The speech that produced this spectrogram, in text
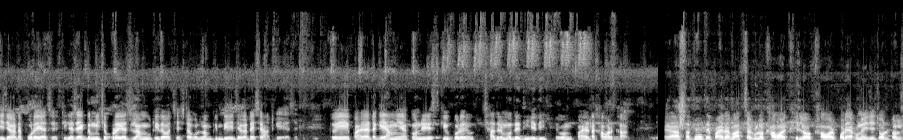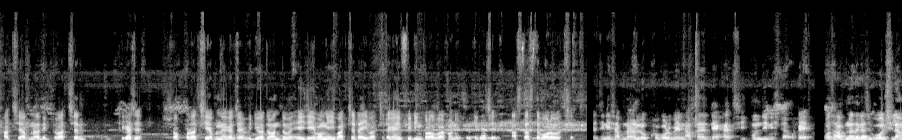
এই জায়গাটা পড়ে গেছে, ঠিক আছে? একদম নিচে পড়ে গেছিল, আমি উঠিয়ে দেওয়ার চেষ্টা করলাম, কিন্তু এই জায়গাটা এসে আটকে গেছে। তো এই পায়রাটাকে আমি এখন রেস্কিউ করে ছাদের মধ্যে দিয়ে দিই এবং পায়রাটা খাবার খাক। পায়রার সাথে সাথে পায়রা বাচ্চাগুলো খাবার খেলো, খাওয়ার পরে এখন এই যে জল টল খাচ্ছে, আপনারা দেখতে পাচ্ছেন, ঠিক আছে? সব করাচ্ছি আপনার কাছে ভিডিওর মাধ্যমে। এই যে এবং এই বাচ্চাটা, এই বাচ্চাটাকে আমি ফিটিং করাবো এখন একটু, ঠিক আছে? আস্তে আস্তে বড় হচ্ছে। একটা জিনিস আপনারা লক্ষ্য করবেন, আপনাদের দেখাচ্ছি কোন জিনিসটা ওকে কথা আপনাদের কাছে বলছিলাম,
